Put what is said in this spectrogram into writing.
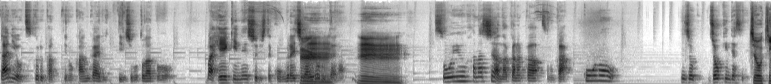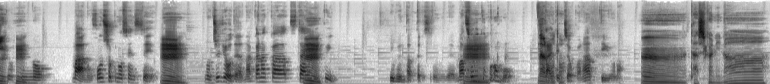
何を作るかっていうのを考えるっていう仕事だと、まあ平均年収にしてこんぐらい違うよみたいな、うん。そういう話はなかなか、その学校の常常勤ですね。常勤。常うん。勤の、まああの、本職の先生うん。の授業ではなかなか伝えにくい部分だったりするので、まあそういうところも伝えてっちゃ。おうかなっていうような。うん、確かにな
